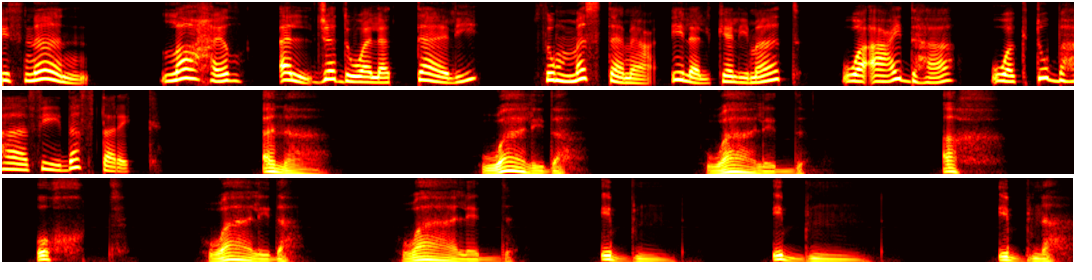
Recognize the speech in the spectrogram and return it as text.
اثنان لاحظ الجدول التالي ثم استمع إلى الكلمات وأعدها واكتبها في دفترك. أنا والدة والد أخ أخت والدة والد ابن ابن. ابنه.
